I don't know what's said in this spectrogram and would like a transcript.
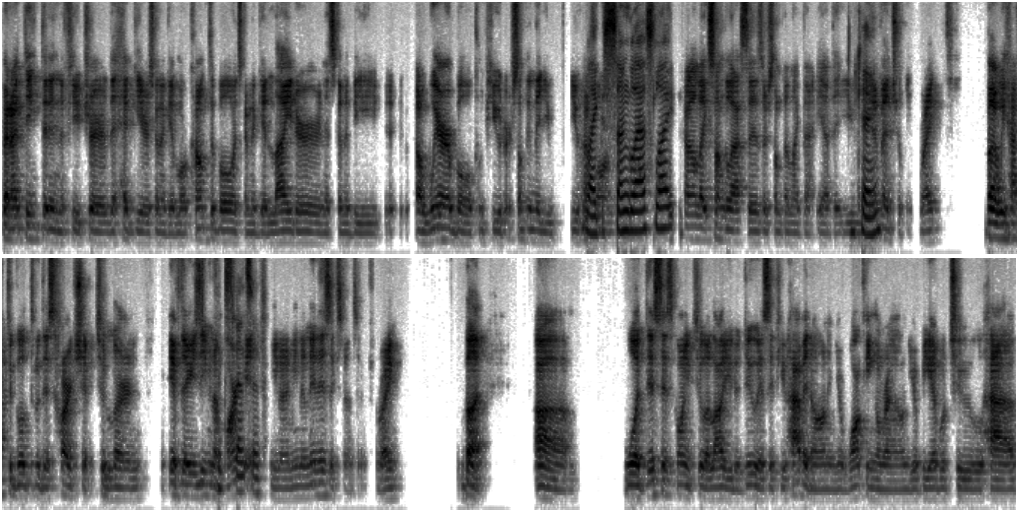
but I think that in the future, the headgear is going to get more comfortable. It's going to get lighter, and it's going to be a wearable computer, something that you you have Like on, sunglass light. kind of like sunglasses or something like that. Yeah, that you Okay. eventually, right? But we have to go through this hardship to learn if there is even a market. expensive. You know what I mean? And it is expensive, right? But um what this is going to allow you to do is if you have it on and you're walking around, you'll be able to have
